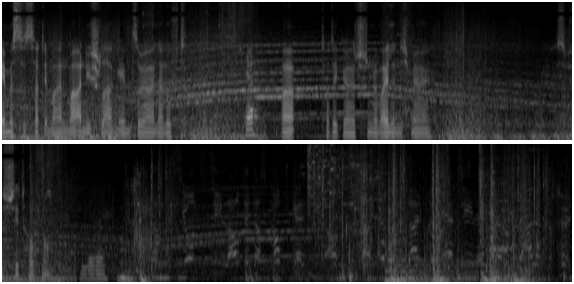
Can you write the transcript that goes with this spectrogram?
Aim Assist hat immerhin mal angeschlagen, eben so ja in der Luft. Ja. Ah, das hatte ich ja jetzt schon eine Weile nicht mehr. Es besteht Hoffnung. Ja. Missionsziel lautet, das Kopfgeldziel auszuschalten. Dein Primärziel ist es, diese alle zu töten.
